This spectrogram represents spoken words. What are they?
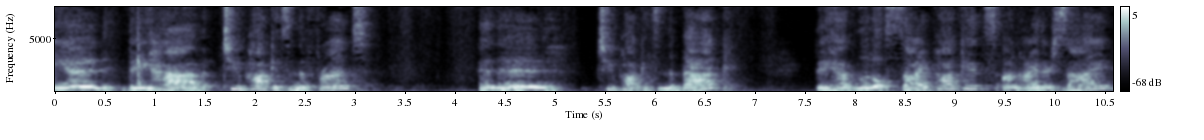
and they have two pockets in the front and then two pockets in the back. They have little side pockets on either side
